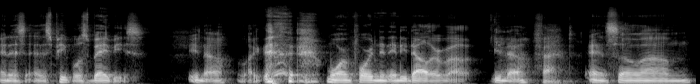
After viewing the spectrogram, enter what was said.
and it's and it's people's babies, you know, like more important than any dollar amount, you know. Fact. And so, um,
